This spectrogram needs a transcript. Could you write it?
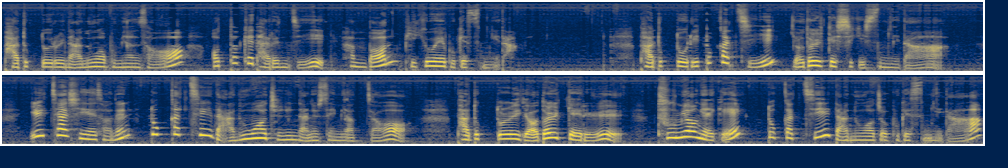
바둑돌을 나누어 보면서 어떻게 다른지 한번 비교해 보겠습니다. 바둑돌이 똑같이 8개씩 있습니다. 1차 시에서는 똑같이 나누어 주는 나눗셈이었죠. 바둑돌 8개를 두 명에게 똑같이 나누어 줘 보겠습니다.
